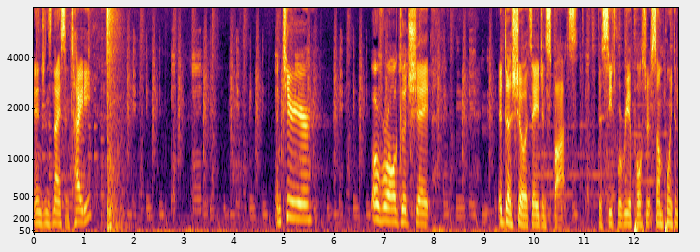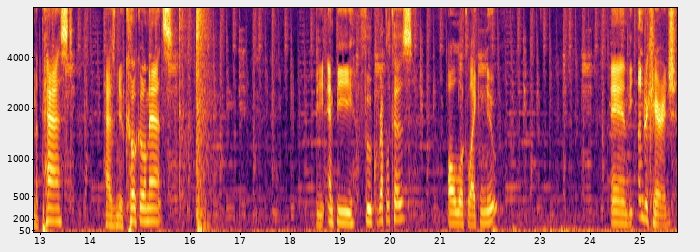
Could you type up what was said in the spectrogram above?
Engine's nice and tidy. Interior, overall good shape. It does show its age in spots. The seats were reupholstered at some point in the past. Has new CocoMats. The EMPI Fuchs replicas all look like new. And the undercarriage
